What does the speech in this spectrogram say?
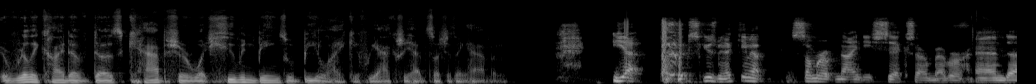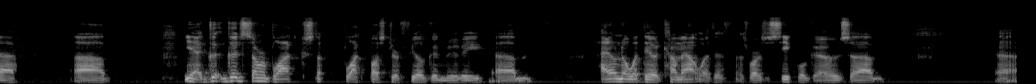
it really kind of does capture what human beings would be like if we actually had such a thing happen. Yeah, excuse me. That came out summer of '96, I remember, and uh, uh, yeah, good, good summer block, blockbuster feel good movie. Um, I don't know what they would come out with if, as far as the sequel goes. Um, uh,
